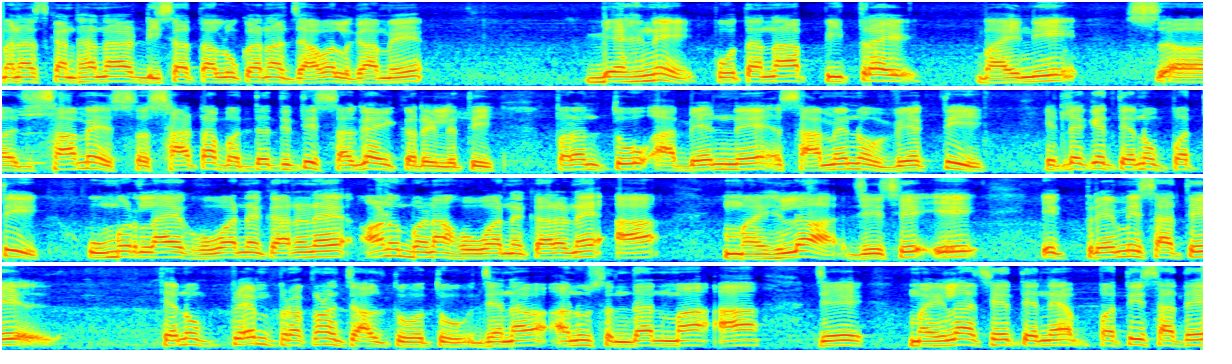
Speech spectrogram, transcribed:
બનાસકાંઠાના ડીસા તાલુકાના જાવલ ગામે બહેને પોતાના પિતરાઈ ભાઈની સામે સાટા પદ્ધતિથી સગાઈ કરેલી હતી. પરંતુ આ બેનને સામેનો વ્યક્તિ, એટલે કે તેનો પતિ, ઉંમરલાયક હોવાને કારણે, અણબણા હોવાને કારણે આ મહિલા જે છે એ એક પ્રેમી સાથે તેનું પ્રેમ પ્રકરણ ચાલતું હતું, જેના અનુસંધાનમાં આ જે મહિલા છે તેને પતિ સાથે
